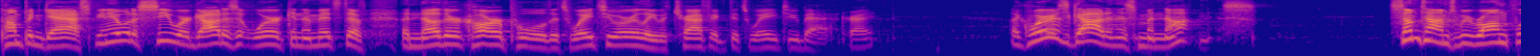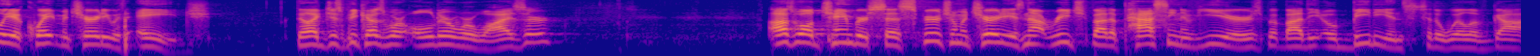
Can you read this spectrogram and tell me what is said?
pumping gas, being able to see where God is at work in the midst of another carpool that's way too early with traffic that's way too bad, right? Like, where is God in this monotonous? Sometimes we wrongfully equate maturity with age. They're like, just because we're older, we're wiser. Oswald Chambers says spiritual maturity is not reached by the passing of years, but by the obedience to the will of God.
